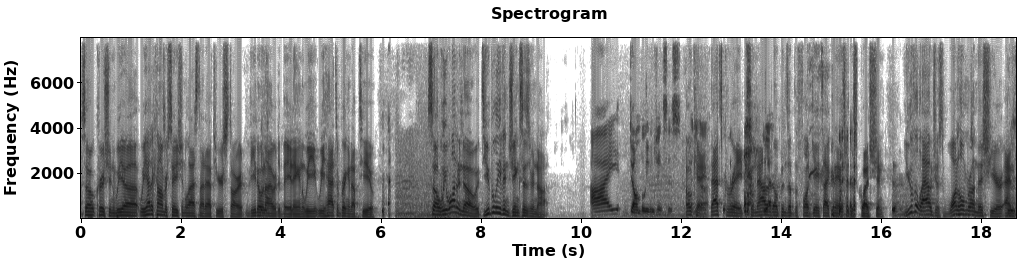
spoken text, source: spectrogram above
So Christian, we uh we had a conversation last night after your start. Vito and I were debating, and we we had to bring it up to you. So we want to know: Do you believe in jinxes or not? I don't believe in jinxes. Okay, that's great. So now that opens up the floodgates. I can answer this question. You've allowed just one home run this year and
